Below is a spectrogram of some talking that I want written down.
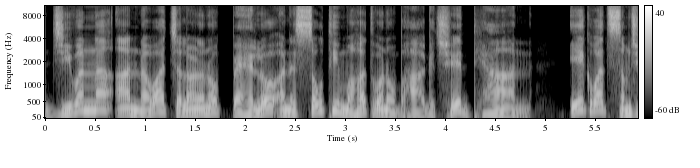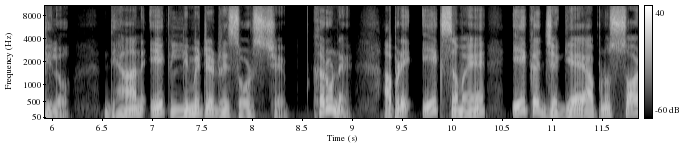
જીવનના આ નવા ચલણનો પહેલો અને સૌથી મહત્વનો ભાગ છે ધ્યાન. એક વાત સમજી લો ધ્યાન એક લિમિટેડ રિસોર્સ છે, ખરું ને? આપણે એક સમયે એક જ જગ્યાએ આપણું સો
